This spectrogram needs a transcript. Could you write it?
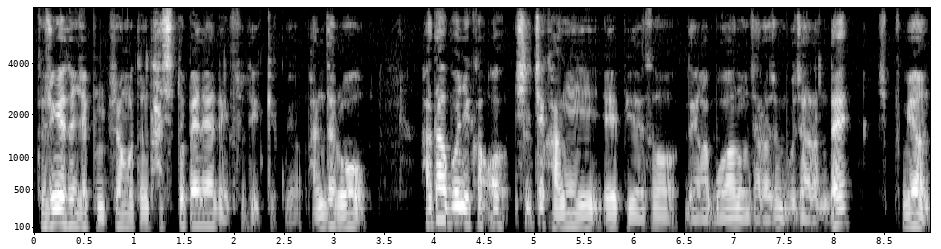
그 중에서 이제 불필요한 것들은 다시 또 빼내야 될 수도 있겠고요. 반대로 하다 보니까 어 실제 강의에 비해서 내가 모아놓은 자료가 좀 모자란데 싶으면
